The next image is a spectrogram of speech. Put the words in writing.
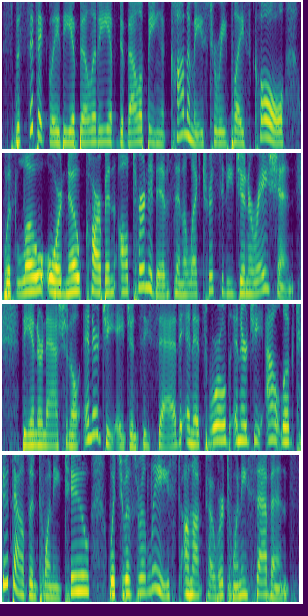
specifically the ability of developing economies to replace coal with low or no carbon alternatives in electricity generation. The International Energy Agency said in its World Energy Outlook 2022, which was released on October 27th.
